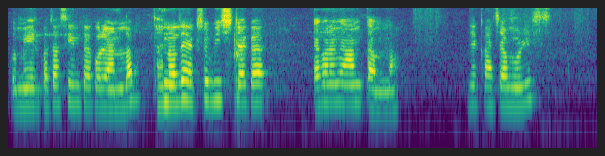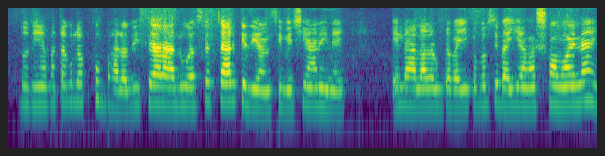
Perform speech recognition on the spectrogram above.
তো মেয়ের কথা চিন্তা করে আনলাম। তা নাহলে একশো বিশ টাকা এখন আমি আনতাম না। যে কাঁচামরিচ, ধনিয়া পাতাগুলো খুব ভালো দিছে। আর আলু আছে, চার কেজি আনছি, বেশি আনি নাই। এই লাল আলুটা ভাইকে বলছি ভাই আমার সময় নাই।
